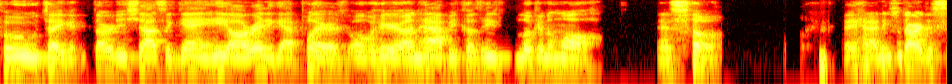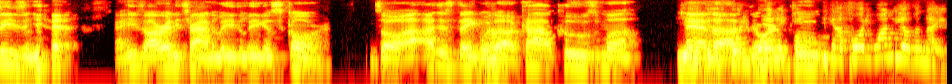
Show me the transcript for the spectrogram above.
Poole taking 30 shots a game. He already got players over here unhappy because he's looking them all. And so they hadn't even started the season yet. And he's already trying to lead the league in scoring. So I, I just think with uh, Kyle Kuzma, Yeah, And, he got uh, 41. Jordan he, Poole. he got 41 the other night.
